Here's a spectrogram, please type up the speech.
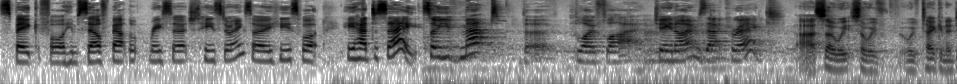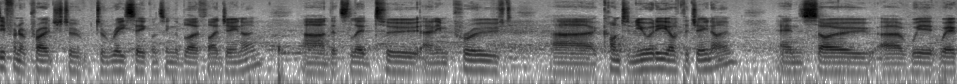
speak for himself about the research he's doing. So here's what he had to say. So you've mapped the blowfly genome, is that correct? Uh, so we so we've we've taken a different approach to, to resequencing the blowfly genome uh, that's led to an improved uh, continuity of the genome, and so uh, we're, we're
